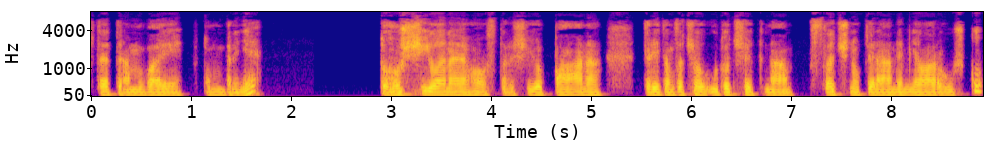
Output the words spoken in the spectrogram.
v té tramvaji v tom Brně? Toho šíleného staršího pána, který tam začal útočit na slečnu, která neměla roušku?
